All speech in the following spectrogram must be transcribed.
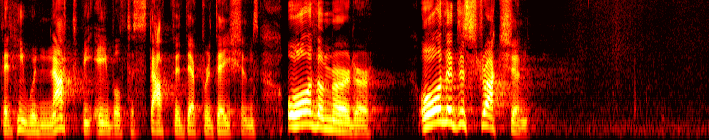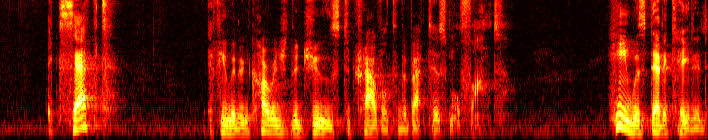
that he would not be able to stop the depredations or the murder or the destruction except if he would encourage the Jews to travel to the baptismal font. He was dedicated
